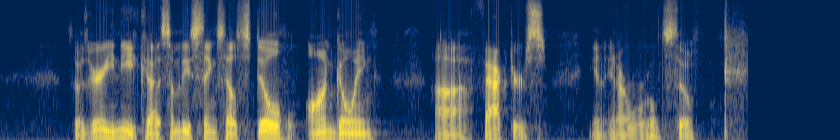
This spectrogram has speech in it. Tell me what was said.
So it's very unique. Uh, some of these things have still ongoing uh, factors in, in our world. So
